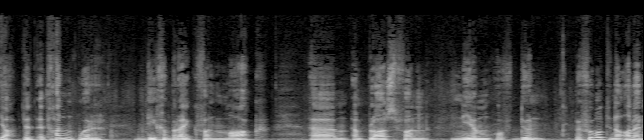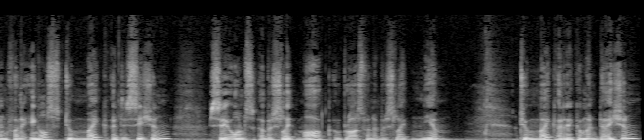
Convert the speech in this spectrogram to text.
Ja, dit dit gaan oor die gebruik van maak ehm um, in plaas van neem of doen. Byvoorbeeld na aanleiding van die Engels to make a decision sê ons 'n besluit maak in plaas van 'n besluit neem. To make a recommendation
